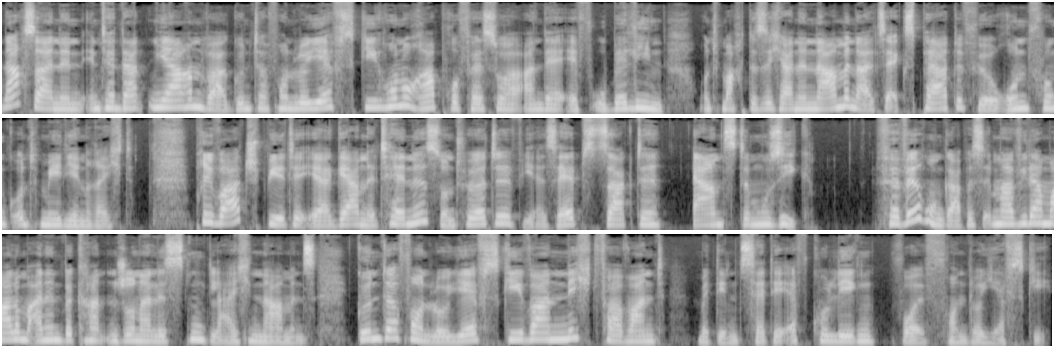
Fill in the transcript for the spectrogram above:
Nach seinen Intendantenjahren war Günter von Lojewski Honorarprofessor an der FU Berlin und machte sich einen Namen als Experte für Rundfunk und Medienrecht. Privat spielte er gerne Tennis und hörte, wie er selbst sagte, ernste Musik. Verwirrung gab es immer wieder mal um einen bekannten Journalisten gleichen Namens. Günter von Lojewski war nicht verwandt mit dem ZDF-Kollegen Wolf von Lojewski.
